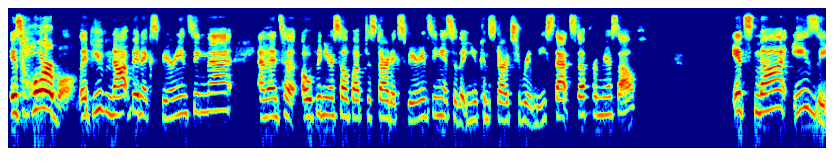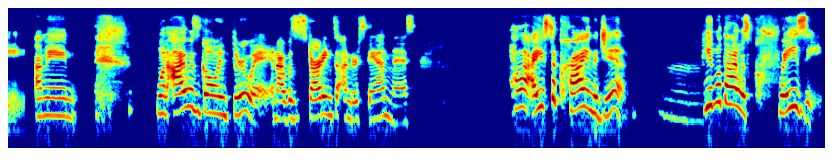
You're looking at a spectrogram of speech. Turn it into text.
It's horrible. If you've not been experiencing that and then to open yourself up to start experiencing it so that you can start to release that stuff from yourself it's not easy. I mean when i was going through it and i was starting to understand this hella, i used to cry in the gym Mm. People thought I was crazy.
